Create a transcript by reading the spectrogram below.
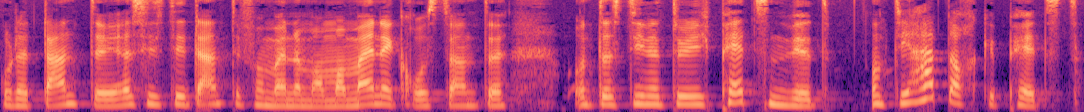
oder Tante, ja, sie ist die Tante von meiner Mama, meine Großtante. Und dass die natürlich petzen wird. Und die hat auch gepetzt.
